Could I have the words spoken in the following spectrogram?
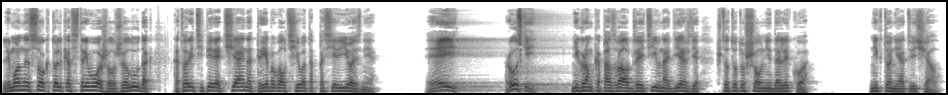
Лимонный сок только встревожил желудок, который теперь отчаянно требовал чего-то посерьезнее. «Эй, русский!» Негромко позвал Джей Ти в надежде, что тот ушел недалеко. Никто не отвечал.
